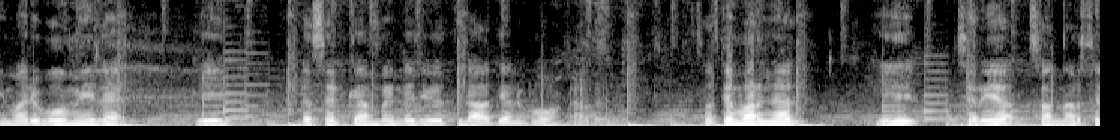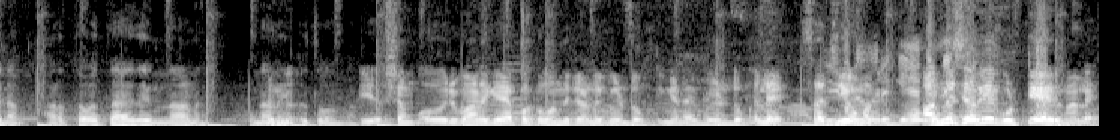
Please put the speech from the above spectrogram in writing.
ഈ മരുഭൂമിയിലെ ഈ ഡെസേർട്ട് ക്യാമ്പിന്റെ ജീവിതത്തിലെ ആദ്യ അനുഭവമാണ് സത്യം പറഞ്ഞാൽ ഈ ചെറിയ സന്ദർശനം അർത്ഥവത്തായത് ഇന്നാണ് എന്നാണ് എനിക്ക് തോന്നുന്നത്. ഒരുപാട് ഗ്യാപ്പൊക്കെ വന്നിട്ടാണ് വീണ്ടും ഇങ്ങനെ വീണ്ടും അല്ലേ? സജീവമായി. അന്ന് ചെറിയ കുട്ടിയായിരുന്നു അല്ലേ?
